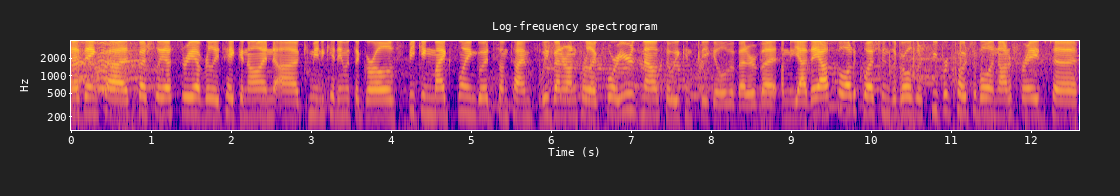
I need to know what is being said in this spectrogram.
I think uh, especially us three have really taken on uh, communicating with the girls, speaking Mike's language. Sometimes we've been around for like four years now, so we can speak a little bit better. But um, yeah, they ask a lot of questions. The girls are super coachable and not afraid to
